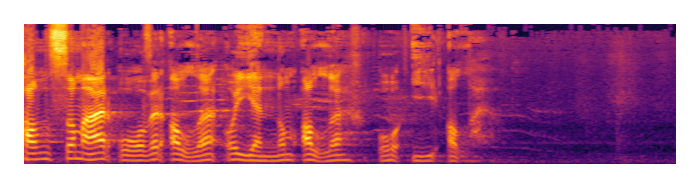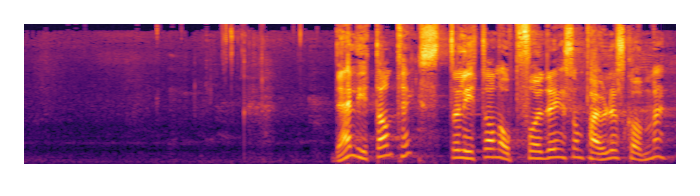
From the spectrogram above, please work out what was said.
Han som er over alle og gjennom alle og i alle. Det er litt av en tekst og litt av en oppfordring som Paulus kommer med.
